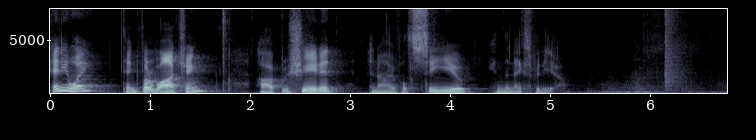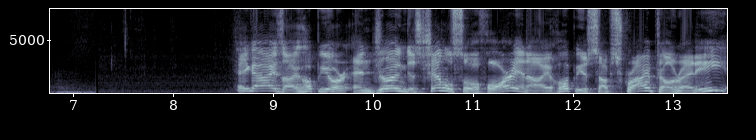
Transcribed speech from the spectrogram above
Anyway, thank you for watching. I appreciate it and I will see you in the next video. Hey guys, I hope you're enjoying this channel so far and I hope you subscribed already.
